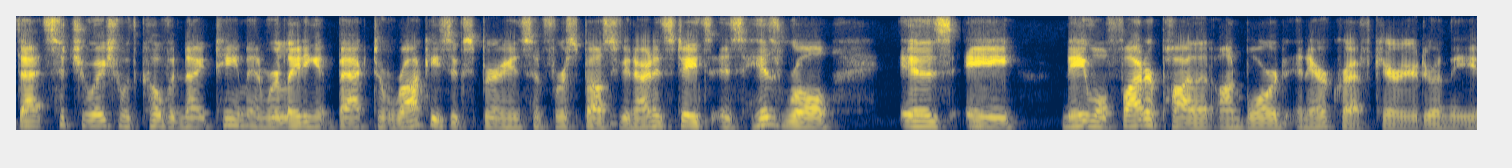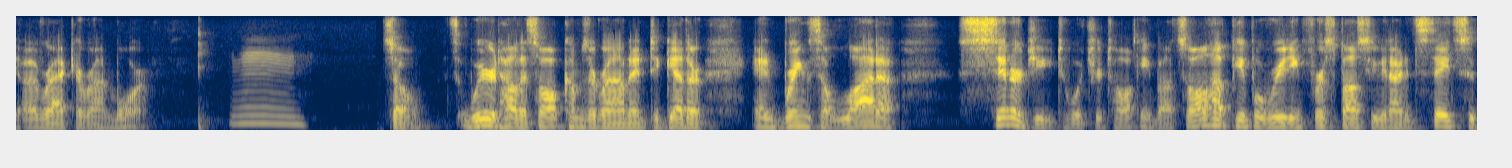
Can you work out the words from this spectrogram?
that situation with COVID 19 and relating it back to Rocky's experience in First Spouse of the United States is his role is a naval fighter pilot on board an aircraft carrier during the Iraq Iran War. Mm. So it's weird how this all comes around and together and brings a lot of synergy to what you're talking about. So I'll have people reading First Spouse of the United States who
